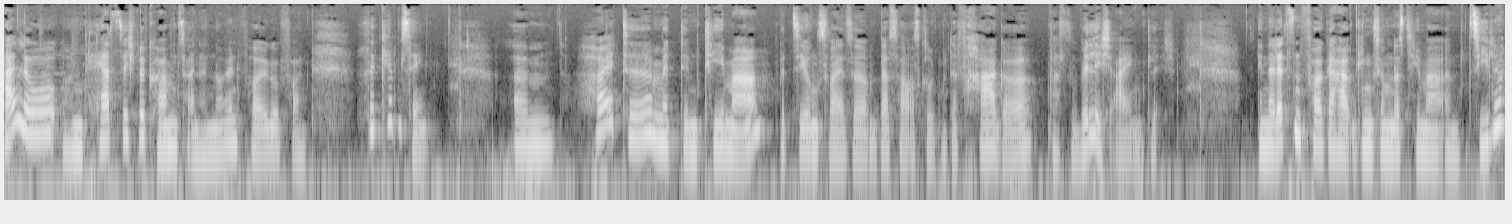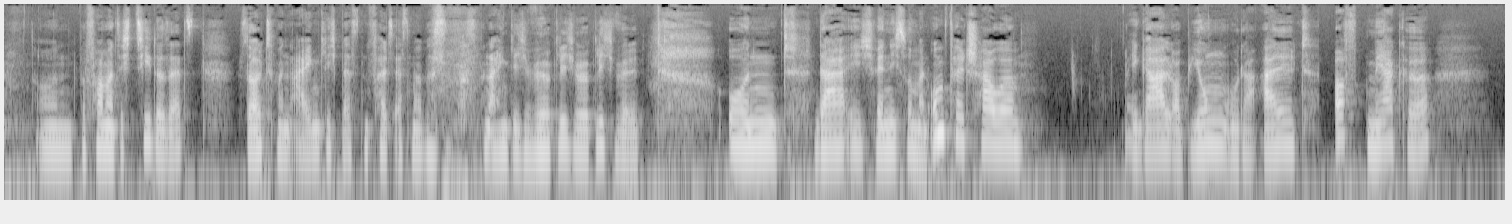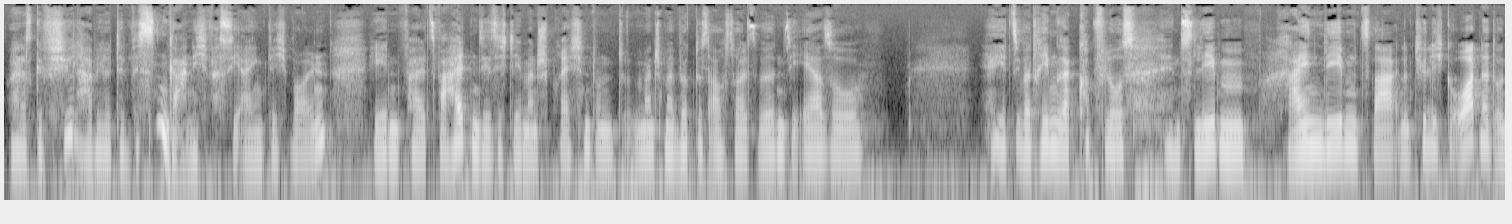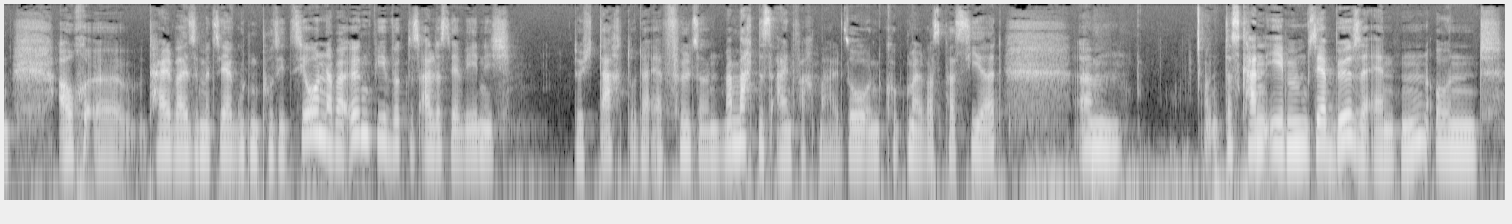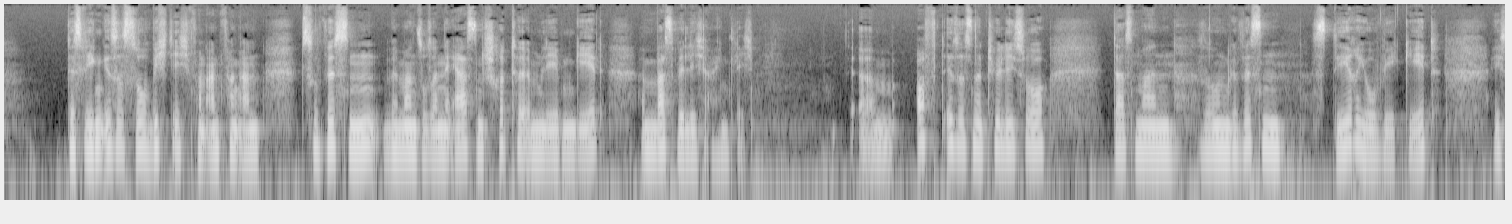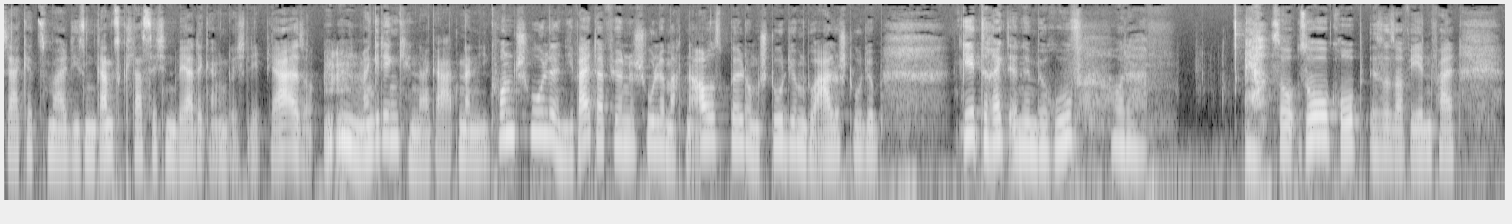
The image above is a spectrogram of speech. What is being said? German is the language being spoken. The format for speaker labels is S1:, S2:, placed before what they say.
S1: Hallo und herzlich willkommen zu einer neuen Folge von The Kim Sing. Ähm, heute mit dem Thema, beziehungsweise besser ausgedrückt mit der Frage, was will ich eigentlich? In der letzten Folge ging es um das Thema ähm, Ziele und bevor man sich Ziele setzt, sollte man eigentlich bestenfalls erstmal wissen, was man eigentlich wirklich, wirklich will. Und da ich, wenn ich so mein Umfeld schaue, egal ob jung oder alt, oft merke, weil das Gefühl habe, die Leute wissen gar nicht, was sie eigentlich wollen. Jedenfalls verhalten sie sich dementsprechend und manchmal wirkt es auch so, als würden sie eher so, jetzt übertrieben gesagt, kopflos ins Leben reinleben, zwar natürlich geordnet und auch äh, teilweise mit sehr guten Positionen, aber irgendwie wirkt es alles sehr wenig durchdacht oder erfüllt, sondern man macht es einfach mal so und guckt mal, was passiert. Ähm, das kann eben sehr böse enden und deswegen ist es so wichtig, von Anfang an zu wissen, wenn man so seine ersten Schritte im Leben geht, ähm, was will ich eigentlich? Ähm, oft ist es natürlich so, dass man so einen gewissen Stereoweg geht. Ich sage jetzt mal diesen ganz klassischen Werdegang durchlebt. Ja, also man geht in den Kindergarten, dann in die Grundschule, in die weiterführende Schule, macht eine Ausbildung, Studium, duales Studium, geht direkt in den Beruf oder ja, so, so grob ist es auf jeden Fall,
